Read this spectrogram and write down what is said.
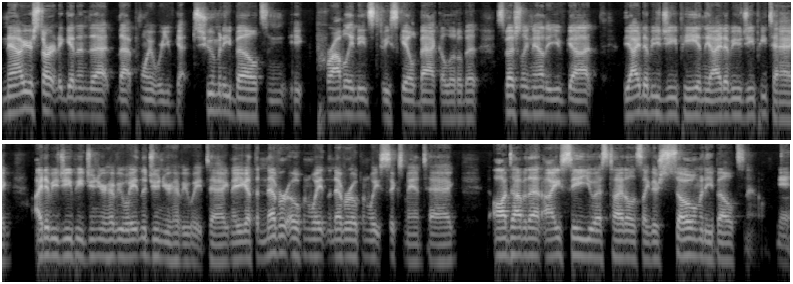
now you're starting to get into that that point where you've got too many belts and it probably needs to be scaled back a little bit, especially now that you've got the IWGP and the IWGP tag, IWGP Junior Heavyweight and the Junior Heavyweight tag. Now you got the never open weight and the never open weight six man tag. On top of that, IC US title. It's like there's so many belts now. Yeah.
